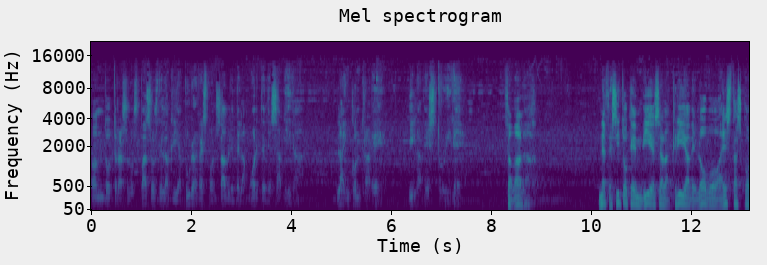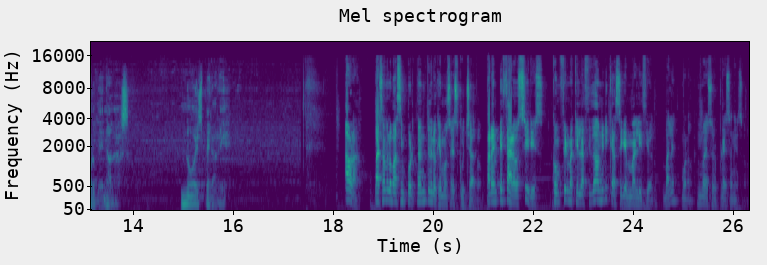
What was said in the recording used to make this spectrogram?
Ando tras los pasos de la criatura responsable de la muerte de Sagira. La encontraré y la destruiré. Zavala, necesito que envíes a la cría de lobo a estas coordenadas. No esperaré. Ahora, pasando lo más importante de lo que hemos escuchado. Para empezar, Osiris confirma que la ciudad onírica sigue en maldición, ¿vale? Bueno, no hay sorpresa en eso.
